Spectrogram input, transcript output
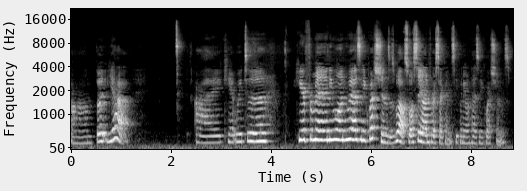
Um, but yeah, I can't wait to hear from anyone who has any questions as well. So I'll stay on for a second and see if anyone has any questions.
